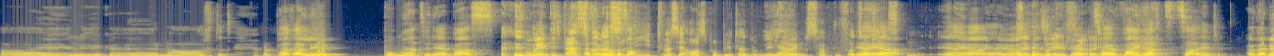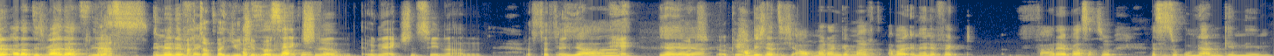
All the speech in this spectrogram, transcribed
heilige Nacht. Und, und parallel bummerte der Bass. Moment, das also war das, das Lied, was ihr ausprobiert habt, um den ja. neuen Subwoofer ja, zu testen? Ja, ja, ja, ja. Also, das war Weihnachtszeit und dann hört man natürlich Weihnachtslieder. Was? Im Endeffekt. Mach doch bei YouTube irgendeine Action, irgendeine Action-Szene an. Was ist das denn? Ja, Hä? ja, ja, Gut, ja. Okay. Habe ich natürlich auch mal dann gemacht, aber im Endeffekt war der Bass auch so, das ist so unangenehm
